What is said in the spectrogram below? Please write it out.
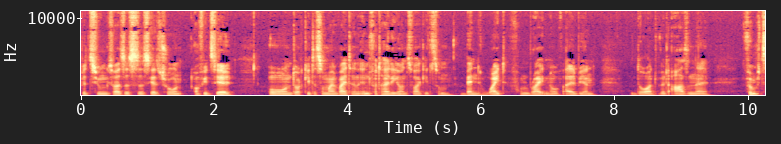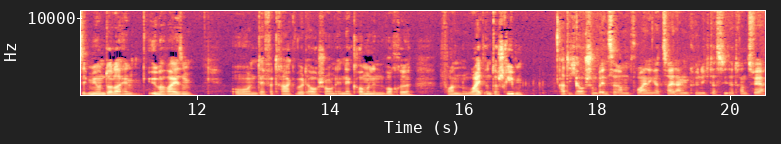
beziehungsweise ist es jetzt schon offiziell. Und dort geht es um einen weiteren Innenverteidiger, und zwar geht es um Ben White von Brighton Hove Albion. Dort wird Arsenal 50 Millionen Dollar hin überweisen und der Vertrag wird auch schon in der kommenden Woche von White unterschrieben. Hatte ich auch schon bei Instagram vor einiger Zeit angekündigt, dass dieser Transfer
